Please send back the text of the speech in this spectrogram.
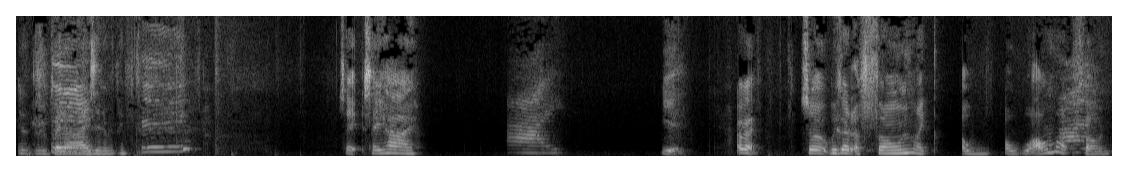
there's red eyes and everything. Say say hi. Hi. Yeah. Okay. So we got a phone, like a a Walmart phone.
